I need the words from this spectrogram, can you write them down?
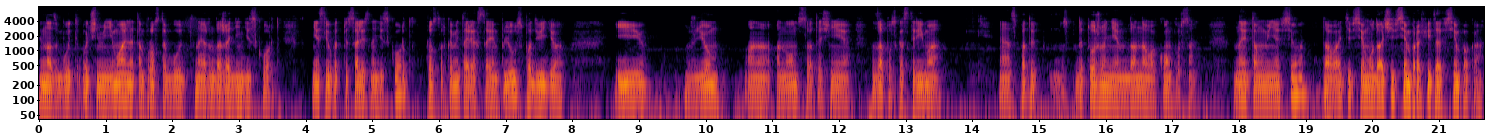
И у нас будет очень минимально, там просто будет, наверное, даже один Discord. Если вы подписались на Discord, просто в комментариях ставим плюс под видео и ждем анонса, точнее запуска стрима э, с, подытоживанием данного конкурса. На этом у меня все. Давайте, всем удачи, всем профита, всем пока.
